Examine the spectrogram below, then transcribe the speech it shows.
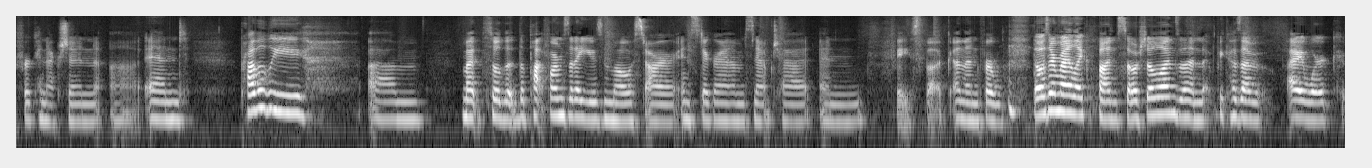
for connection uh, and probably um my so the, the platforms that i use most are instagram snapchat and facebook and then for those are my like fun social ones and then because i'm i work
